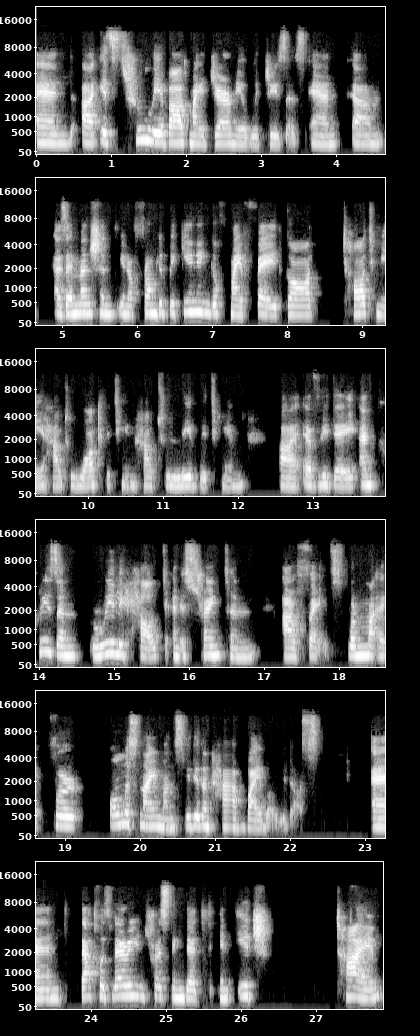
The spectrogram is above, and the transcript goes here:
And uh, it's truly about my journey with Jesus. And um, as I mentioned, you know, from the beginning of my faith, God taught me how to walk with Him, how to live with Him, uh, every day. And prison really helped and strengthened our faith. For my for almost nine months, we didn't have Bible with us, and that was very interesting. That in each time,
